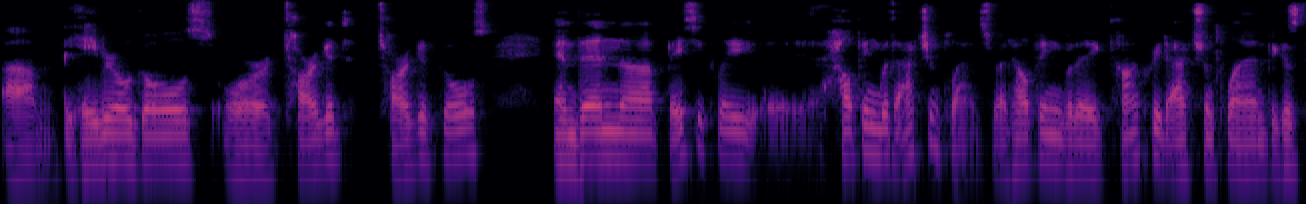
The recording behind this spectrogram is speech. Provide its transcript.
um, behavioral goals or target target goals, and then uh, basically uh, helping with action plans, right? Helping with a concrete action plan because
